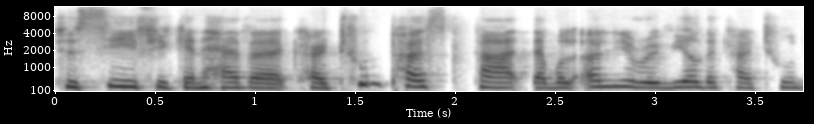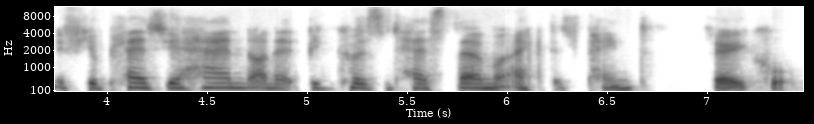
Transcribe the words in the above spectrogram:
to see if you can have a cartoon postcard that will only reveal the cartoon if you place your hand on it because it has thermoactive paint. Very cool.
